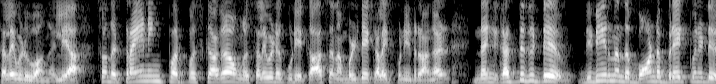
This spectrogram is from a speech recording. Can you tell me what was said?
செலவிடுவாங்க இல்லையா? ஸோ அந்த ட்ரைனிங் பர்பஸ்க்காக அவங்க செலவிடக்கூடிய காசை நம்மள்ட்டே கலெக்ட் பண்ணிடுறாங்க. நாங்கள் கற்றுக்கிட்டு திடீர்னு அந்த பாண்டை பிரேக் பண்ணிட்டு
